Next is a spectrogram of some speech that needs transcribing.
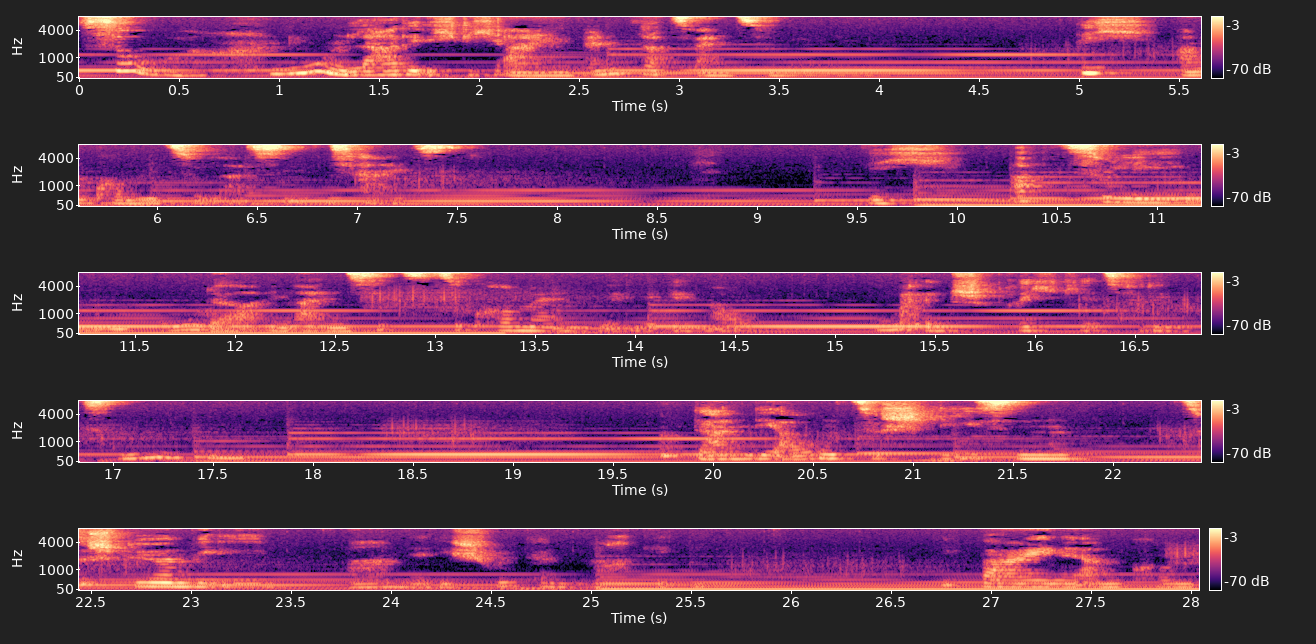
So, nun lade ich dich ein, deinen Platz einzunehmen, dich ankommen zu lassen. Das heißt, dich abzulegen oder in einen Sitz zu kommen, der entspricht jetzt für die nächsten Minuten. Und dann die Augen zu schließen, zu spüren, wie die Arme, die Schultern nachgeben, die Beine ankommen.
